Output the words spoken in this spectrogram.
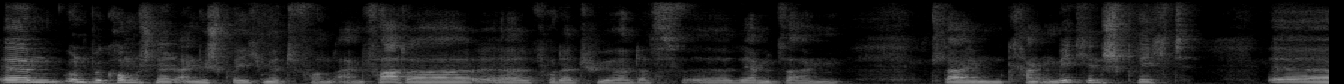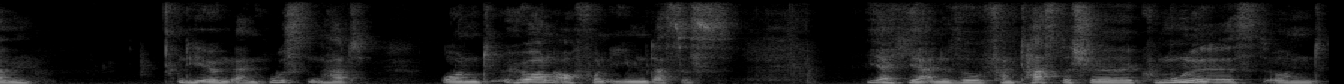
Ähm, und bekommen schnell ein Gespräch mit von einem Vater äh, vor der Tür, dass, äh, der mit seinem kleinen kranken Mädchen spricht, ähm, die irgendeinen Husten hat und hören auch von ihm, dass es ja hier eine so fantastische Kommune ist und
